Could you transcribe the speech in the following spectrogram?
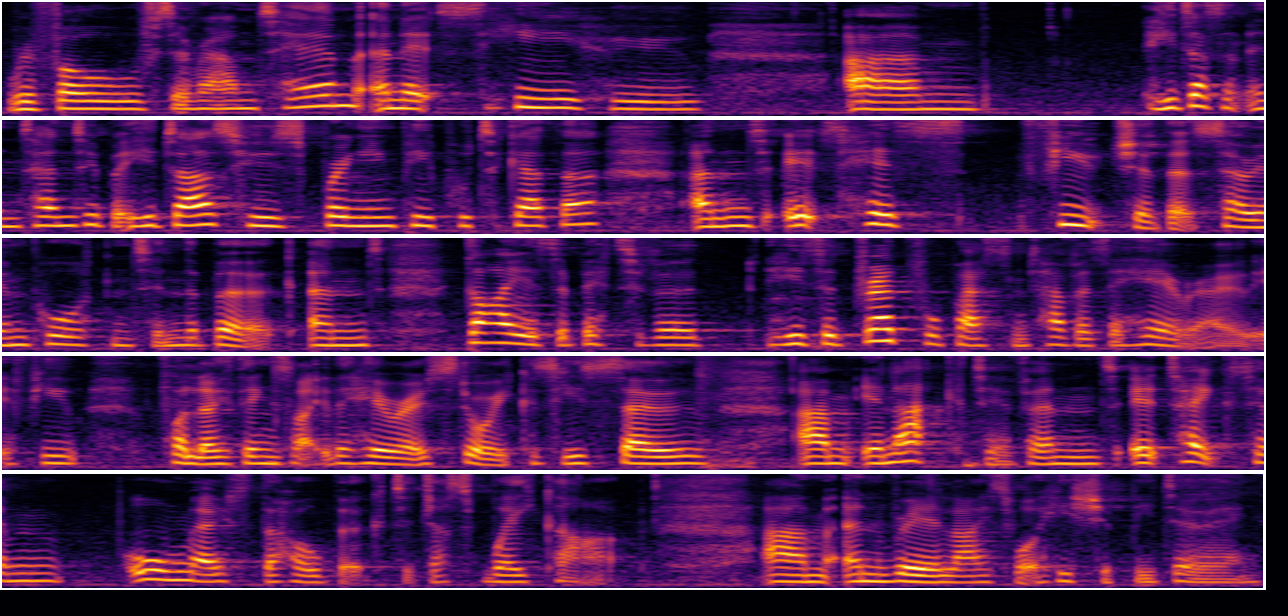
revolves around him and it's he who um, he doesn't intend to, but he does, who's bringing people together. And it's his future that's so important in the book. And Guy is a bit of a, he's a dreadful person to have as a hero if you follow things like the hero story, because he's so um, inactive and it takes him almost the whole book to just wake up um, and realise what he should be doing.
